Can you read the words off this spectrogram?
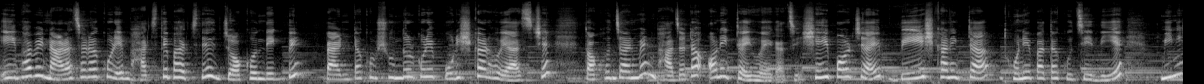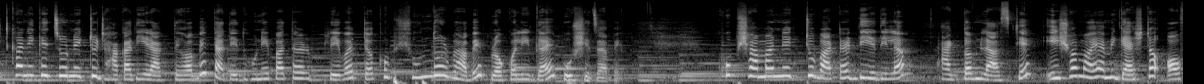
এইভাবে নাড়াচাড়া করে ভাজতে ভাজতে যখন দেখবেন প্যানটা খুব সুন্দর করে পরিষ্কার হয়ে আসছে, তখন জানবেন ভাজাটা অনেকটাই হয়ে গেছে। সেই পর্যায়ে বেশ খানিকটা ধনে পাতা কুচিয়ে দিয়ে মিনিট খানিকের জন্য একটু ঢাকা দিয়ে রাখতে হবে, তাতে ধনে পাতার ফ্লেভারটা খুব সুন্দরভাবে ব্রকলির গায়ে বসে যাবে। খুব সামান্য একটু বাটার দিয়ে দিলাম। একদম লাস্টে, এই সময় আমি গ্যাসটা অফ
